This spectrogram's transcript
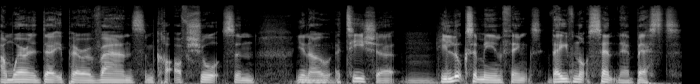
I'm wearing a dirty pair of Vans, some cut off shorts, and you know mm. a t-shirt. Mm. He looks at me and thinks they've not sent their best.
